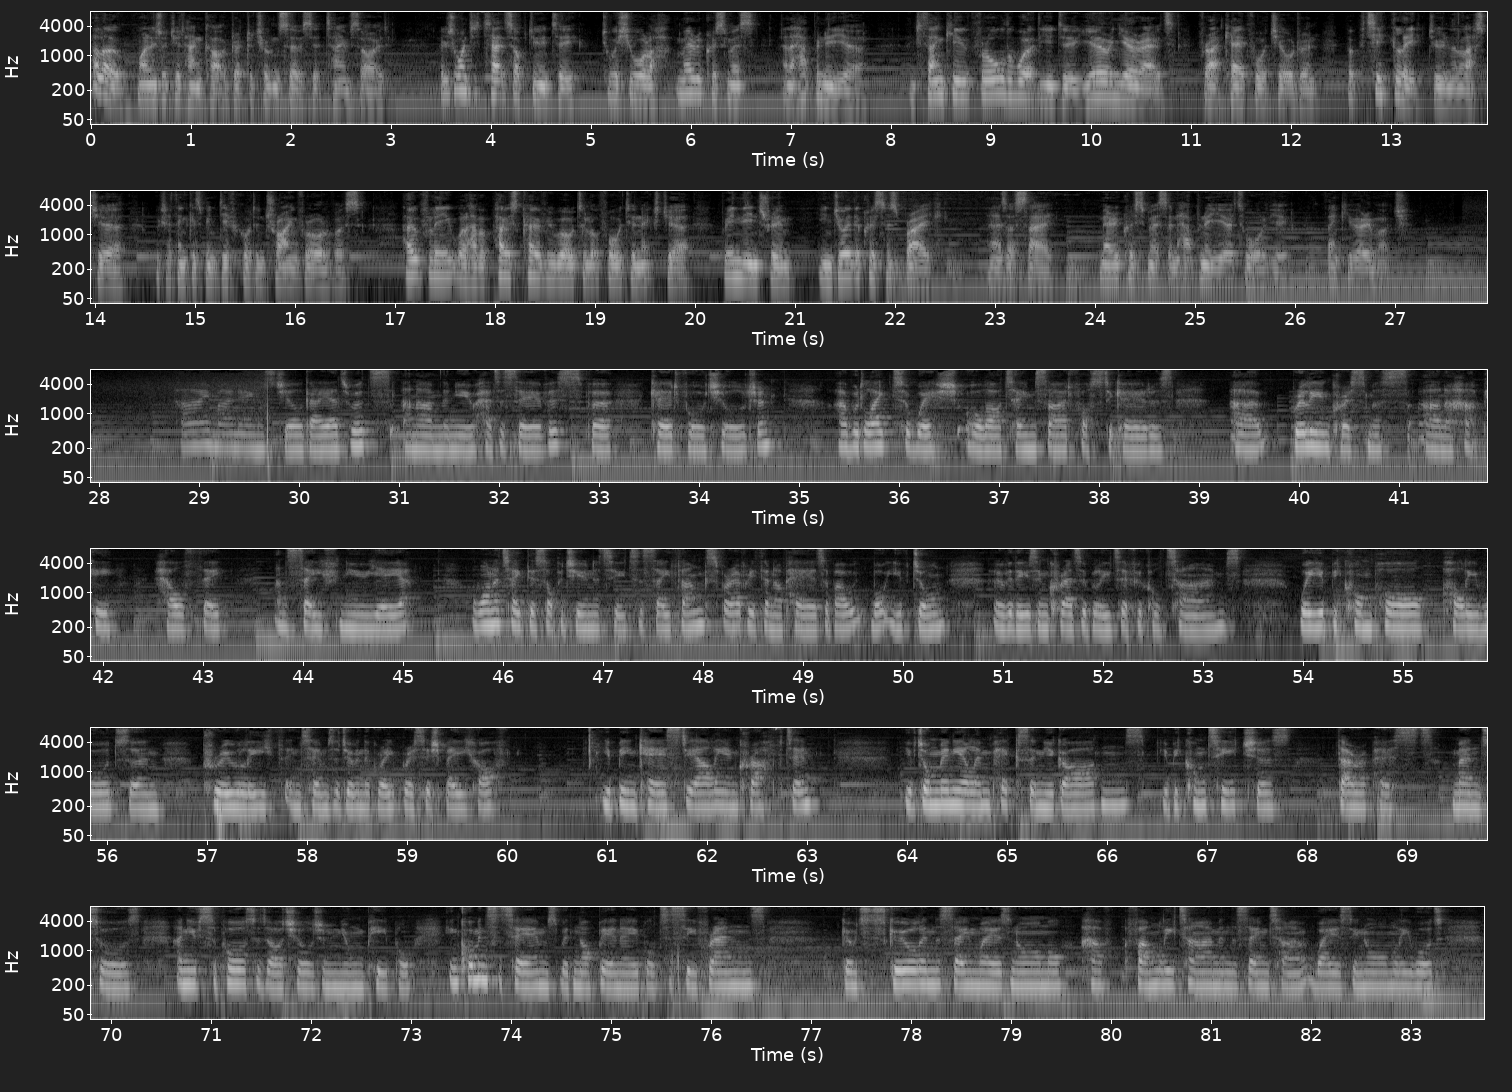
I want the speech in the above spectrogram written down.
Hello, my name is Richard Hancock, Director of Children's Services at Tameside. I just wanted to take this opportunity to wish you all a Merry Christmas and a Happy New Year and to thank you for all the work that you do year in year out for our cared for children, but particularly during the last year, which I think has been difficult and trying for all of us. Hopefully we'll have a post-COVID world to look forward to next year, but in the interim, enjoy the Christmas break and as I say, Merry Christmas and Happy New Year to all of you. Thank you very much. Hi, my name's Jill Guy Edwards and I'm the new Head of Service for Cared for Children. I would like to wish all our Tameside foster carers a brilliant Christmas and a happy, healthy and safe new year. I want to take this opportunity to say thanks for everything I've heard about what you've done over these incredibly difficult times where you've become Paul Hollywoods and Prue Leith in terms of doing the Great British Bake Off. You've been Kirsty Alley in crafting. You've done mini Olympics in your gardens. You've become teachers, therapists, mentors, and you've supported our children and young people in coming to terms with not being able to see friends, go to school in the same way as normal, have family time in the same time way as they normally would,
